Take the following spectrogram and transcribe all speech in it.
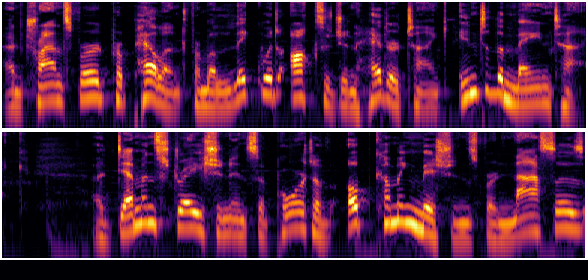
and transferred propellant from a liquid oxygen header tank into the main tank, a demonstration in support of upcoming missions for NASA's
